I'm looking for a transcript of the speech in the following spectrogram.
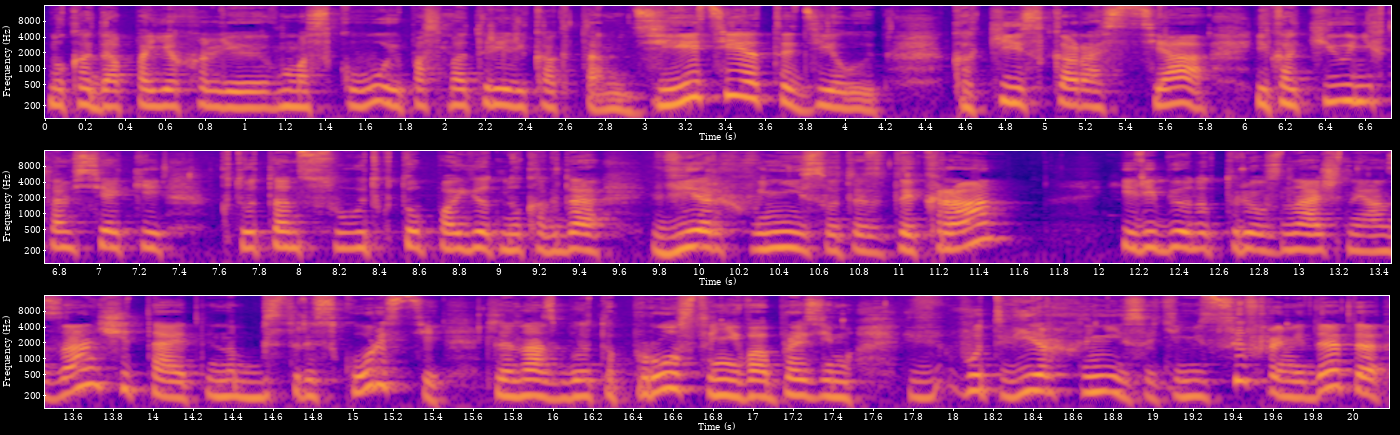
но когда поехали в Москву и посмотрели, как там дети это делают, какие скоростя и какие у них там всякие, кто танцует, кто поет, но когда вверх-вниз вот этот экран, и ребенок трехзначный анзан читает и на быстрой скорости, для нас было это просто невообразимо. Вот вверх-вниз этими цифрами, да, это,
